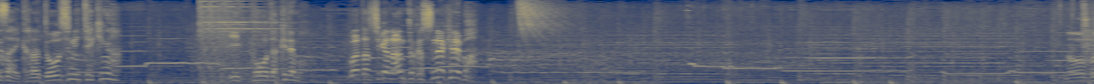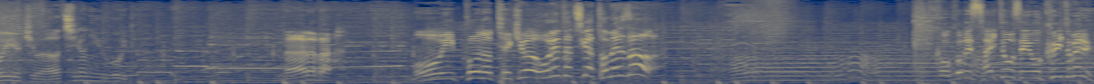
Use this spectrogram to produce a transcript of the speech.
東西から同時に敵が。一方だけでも私が何とかしなければ。信行はあちらに動いた。ならばもう一方の敵は俺たちが止めるぞ。ここで斎藤勢を食い止める。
